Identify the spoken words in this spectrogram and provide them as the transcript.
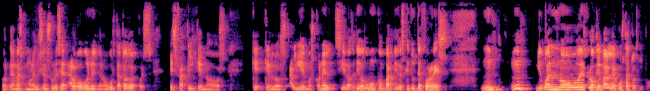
Porque además, como la visión suele ser algo bueno y que nos gusta a todos, pues es fácil que nos que, los aliemos con él. Si el objetivo común compartido es que tú te forres, mm, mm, igual no es lo que más le gusta a tu equipo.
